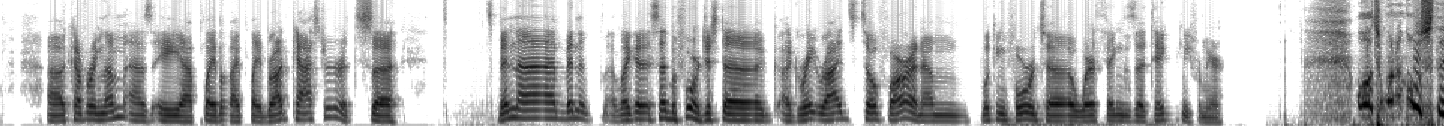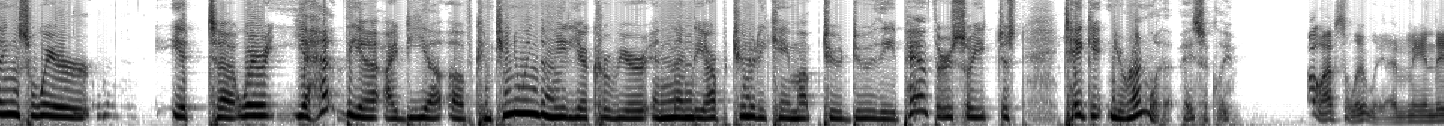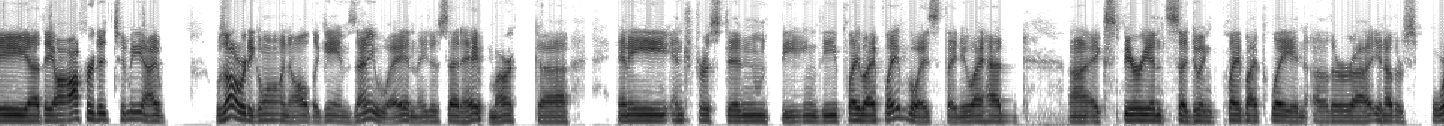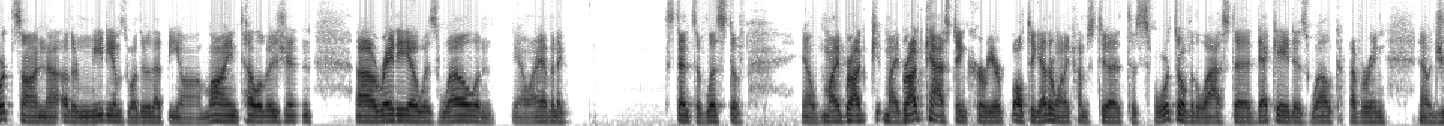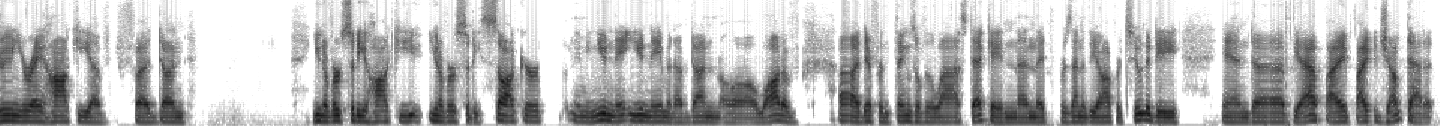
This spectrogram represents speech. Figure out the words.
uh, covering them as a play-by-play broadcaster. It's it's been uh, been like I said before, just a, a great ride so far, and I'm looking forward to where things uh, take me from here. Well, it's one of those things where it uh, where you had the uh, idea of continuing the media career, and then the opportunity came up to do the Panthers, so you just take it and you run with it, basically. Oh, absolutely. I mean, they uh, they offered it to me. I was already going to all the games anyway, and they just said, "Hey, Mark, uh, any interest in being the play-by-play voice. They knew I had uh, experience uh, doing play-by-play in other uh, in other sports on uh, other mediums, whether that be online, television, uh, radio as well. And you know, I have an extensive list of you know my broad my broadcasting career altogether when it comes to to sports over the last uh, decade as well, covering you know junior A hockey. I've done university hockey, university soccer. I mean, you name you name it. I've done a, lot of uh, different things over the last decade, and then they presented the opportunity, and uh, yeah, I I jumped at it.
